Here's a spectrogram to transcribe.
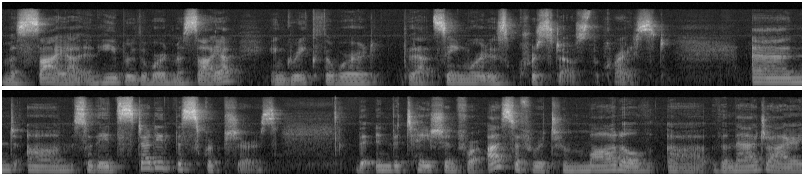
Messiah. In Hebrew, the word Messiah. In Greek, the word, that same word is Christos, the Christ. And um, so they'd studied the scriptures. The invitation for us, if we're to model uh, the Magi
